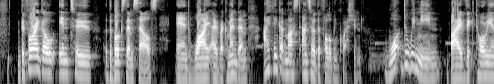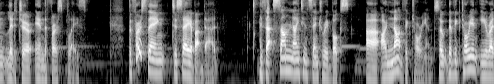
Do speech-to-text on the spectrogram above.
before I go into the books themselves, and why I recommend them, I think I must answer the following question. What do we mean by Victorian literature in the first place? The first thing to say about that is that some 19th century books uh, are not Victorian. So the Victorian era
